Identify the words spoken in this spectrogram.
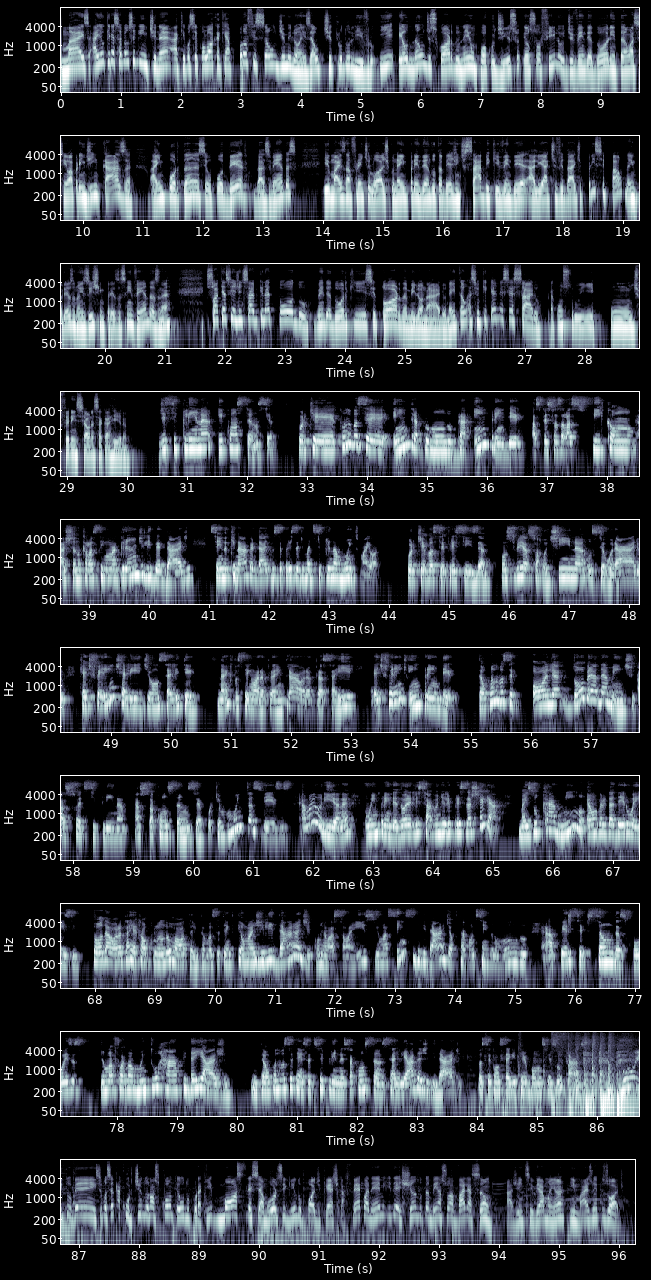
Mas aí eu queria saber o seguinte, né? Aqui você coloca que a profissão de milhões é o título do livro e eu não discordo nem um pouco disso. Eu sou filho de vendedor, então assim, eu aprendi em casa a importância, o poder das vendas e mais na frente, lógico, né, empreendendo também a gente sabe que vender ali é a atividade principal da empresa, não existe empresa sem vendas, né? Só que assim, a gente sabe que não é todo vendedor que se torna milionário, né? Então, assim, o que é necessário para construir um diferencial nessa carreira? Disciplina e constância. Porque quando você entra para o mundo para empreender, as pessoas elas ficam achando que elas têm uma grande liberdade, sendo que na verdade você precisa de uma disciplina muito maior. Porque você precisa construir a sua rotina, o seu horário, que é diferente ali de um CLT, né? Que você tem hora para entrar, hora para sair. É diferente empreender. Então, quando você olha dobradamente a sua disciplina, a sua constância, porque muitas vezes, a maioria, né, o empreendedor, ele sabe onde ele precisa chegar, mas o caminho é um verdadeiro Waze. Toda hora está recalculando rota, então você tem que ter uma agilidade com relação a isso e uma sensibilidade ao que está acontecendo no mundo, a percepção das coisas de uma forma muito rápida e ágil. Então, quando você tem essa disciplina, essa constância aliada à agilidade, você consegue ter bons resultados. Muito bem! Se você está curtindo o nosso conteúdo por aqui, mostre esse amor seguindo o podcast Café com a DM e deixando também a sua avaliação. A gente se vê amanhã em mais um episódio.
